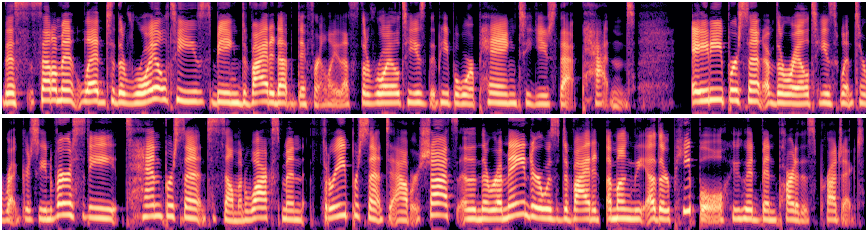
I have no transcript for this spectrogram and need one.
This settlement led to the royalties being divided up differently. That's the royalties that people were paying to use that patent. 80% of the royalties went to Rutgers University, 10% to Selman Waksman, 3% to Albert Schatz, and then the remainder was divided among the other people who had been part of this project.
